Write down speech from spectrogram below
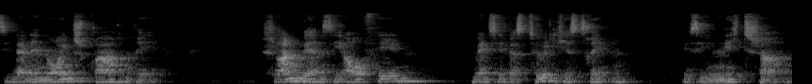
Sie werden in neuen Sprachen reden. Schlangen werden sie aufheben, und wenn sie etwas Tödliches trinken, wird sie ihnen nichts schaden.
